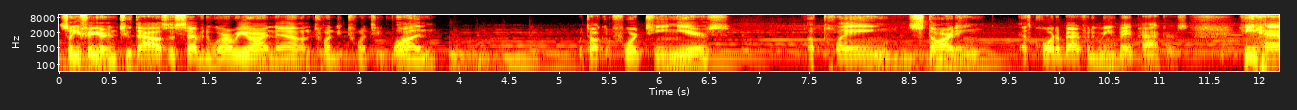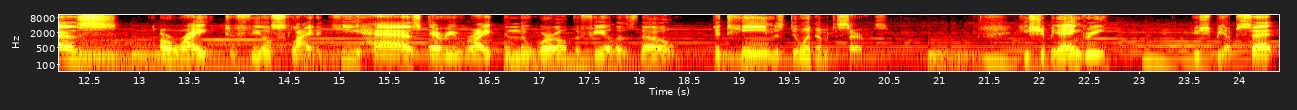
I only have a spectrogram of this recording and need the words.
So you figure in 2007 to where we are now in 2021, we're talking 14 years of playing, starting as quarterback for the Green Bay Packers. He has a right to feel slighted. He has every right in the world to feel as though the team is doing him a disservice. He should be angry. He should be upset.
